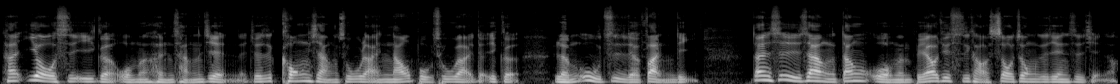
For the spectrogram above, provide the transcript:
它又是一个我们很常见的，就是空想出来、脑补出来的一个人物志的范例。但事实上，当我们不要去思考受众这件事情哦，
